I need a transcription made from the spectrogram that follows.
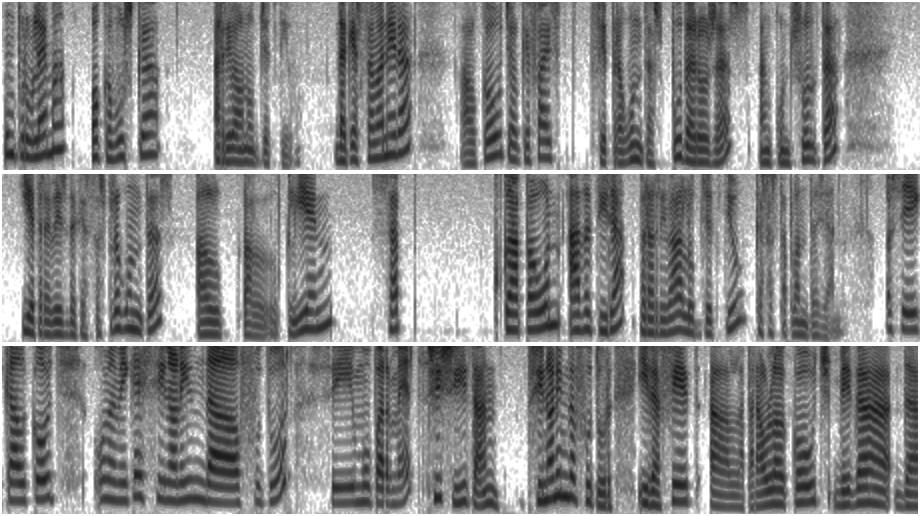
un problema o que busca arribar a un objectiu. D'aquesta manera, el coach el que fa és fer preguntes poderoses en consulta i a través d'aquestes preguntes el, el client sap cap a on ha de tirar per arribar a l'objectiu que s'està plantejant. O sigui que el coach una mica és sinònim de futur, si m'ho permets? Sí, sí, tant. Sinònim de futur. I, de fet, eh, la paraula coach ve de... de,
